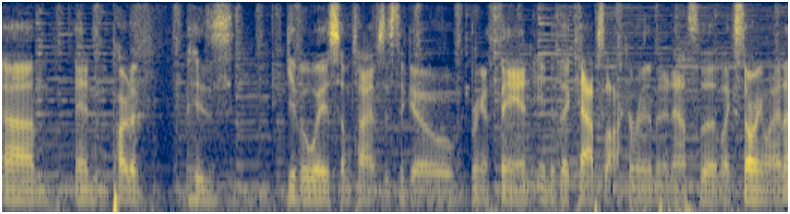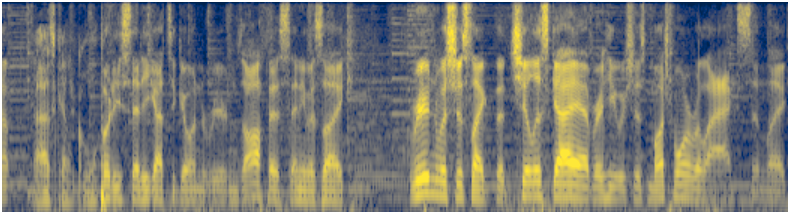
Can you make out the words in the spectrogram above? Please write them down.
um, and part of his giveaways sometimes is to go bring a fan into the Caps locker room and announce the like starting lineup. that's kind of cool. But he said he got to go into Reirden's office and he was like, Reirden was just like the chillest guy ever. He was just much more relaxed and like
